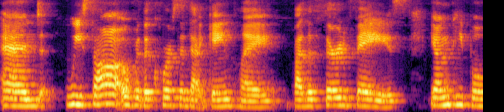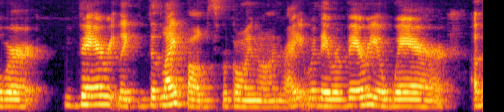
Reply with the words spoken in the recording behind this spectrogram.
and we saw over the course of that gameplay, by the third phase, young people were very, like, the light bulbs were going on, right? Where they were very aware of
